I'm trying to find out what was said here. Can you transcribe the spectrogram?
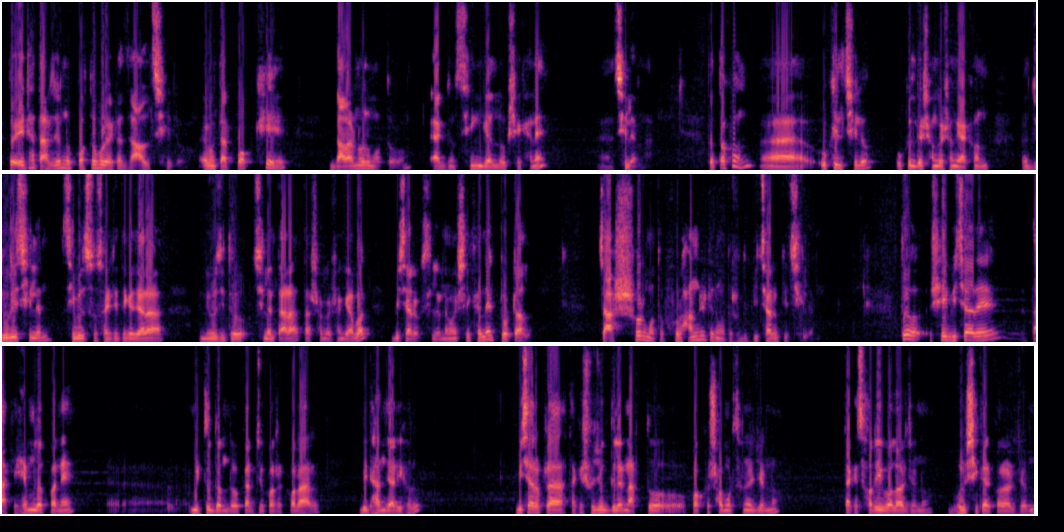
তো এটা তার জন্য কত বড় একটা জাল ছিল এবং তার পক্ষে দাঁড়ানোর মতো একজন সিঙ্গেল লোক সেখানে ছিলেন না। তো তখন উকিল ছিল। উকিলদের সঙ্গে সঙ্গে এখন জুরি ছিলেন। সিভিল সোসাইটি থেকে যারা নিয়োজিত ছিলেন তারা, তার সঙ্গে সঙ্গে আবার বিচারক ছিলেন এবং সেখানে টোটাল চারশোর মতো, ফোর হান্ড্রেডের মতো শুধু বিচারকই ছিলেন। তো সেই বিচারে তাকে হেমলক পানে মৃত্যুদণ্ড কার্যকর করার বিধান জারি হলো। বিচারকরা তাকে সুযোগ দিলেন আত্মপক্ষ সমর্থনের জন্য। তাকে সরি বলার জন্য ভুল স্বীকার করার জন্য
